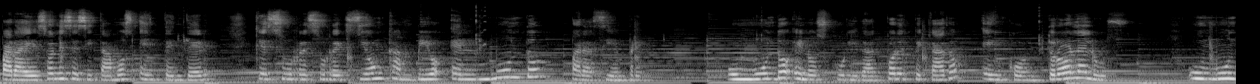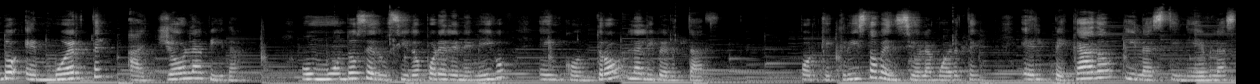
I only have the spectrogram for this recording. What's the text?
para eso necesitamos entender que su resurrección cambió el mundo para siempre. Un mundo en oscuridad por el pecado encontró la luz. Un mundo en muerte halló la vida. Un mundo seducido por el enemigo encontró la libertad. Porque Cristo venció la muerte, el pecado y las tinieblas,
